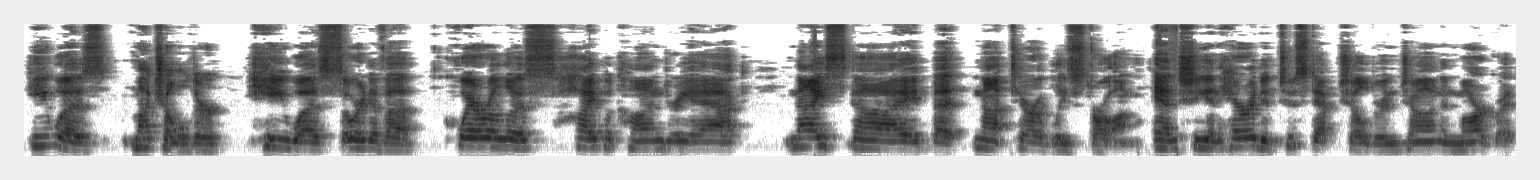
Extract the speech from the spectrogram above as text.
He was much older. He was sort of a querulous hypochondriac, nice guy, but not terribly strong. And she inherited two stepchildren, John and Margaret.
